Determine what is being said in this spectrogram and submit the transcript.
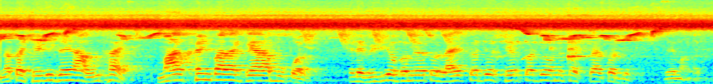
નકર છેડી જઈને આવું થાય. માર ખાઈને પાછા ઘેર આવવું પડે એટલે વીડિયો ગમે તો લાઈક કરજો શેર કરજો અને સબસ્ક્રાઈબ કરજો. જય માતાજી.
